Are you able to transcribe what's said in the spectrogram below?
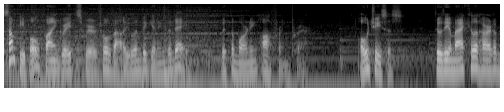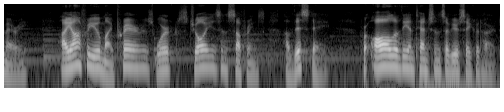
Some people find great spiritual value in beginning the day with the morning offering prayer. O Jesus, through the Immaculate Heart of Mary, I offer you my prayers, works, joys, and sufferings of this day for all of the intentions of your Sacred Heart,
